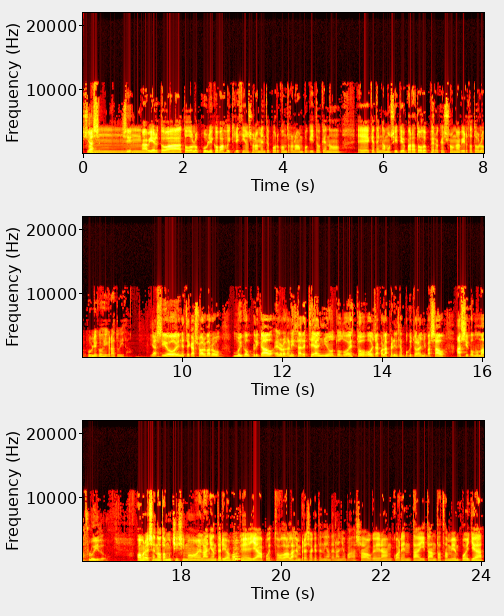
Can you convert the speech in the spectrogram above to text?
Ya Son se- sí. abiertos a todos los públicos, bajo inscripción solamente por controlar un poquito que no eh, que tengamos sitio para todos, pero que son abiertos a todos los públicos y gratuitos. ¿Y ha sido, en este caso, Álvaro, muy complicado el organizar este año todo esto? ¿O ya con la experiencia un poquito del año pasado sido como más fluido? Hombre, se nota muchísimo el año anterior, porque ya pues todas las empresas que tenías del año pasado, que eran cuarenta y tantas también, pues ya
